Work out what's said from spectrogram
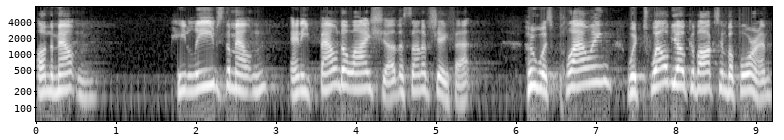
on the mountain, he leaves the mountain and he found Elisha, the son of Shaphat, who was plowing with 12 yoke of oxen before him,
